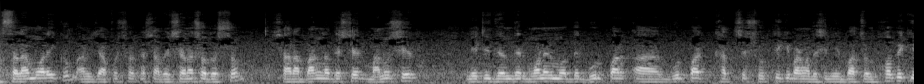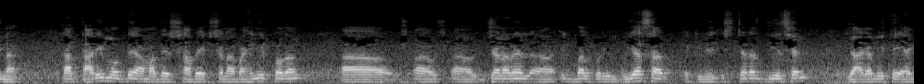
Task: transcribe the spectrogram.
আসসালামু আলাইকুম, আমি জাফর সরকার, সাবেক সেনা সদস্য। সারা বাংলাদেশের মানুষের, নেটিজেনদের মনের মধ্যে গুরপাক গুরপাক খাচ্ছে, সত্যি কি বাংলাদেশে নির্বাচন হবে কিনা? তার, তারই মধ্যে আমাদের সাবেক সেনাবাহিনীর প্রধান জেনারেল ইকবাল করিম ভুইয়া স্যার একটি স্ট্যাটাস দিয়েছেন যে আগামীতে এক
